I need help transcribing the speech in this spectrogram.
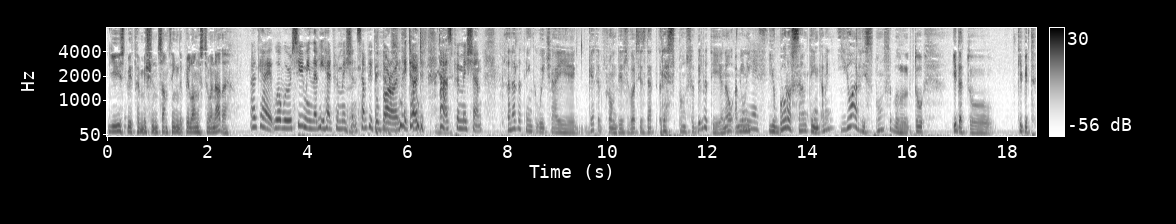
Used with permission something that belongs to another. Okay, well, we're assuming that he had permission. Some people borrow and they don't ask permission. Another thing which I uh, get it from this verse is that responsibility. You know, I mean, Oh, yes. you borrow something. I mean, you are responsible to either to keep it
